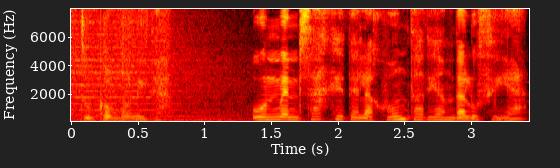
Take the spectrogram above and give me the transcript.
tu comunidad. Un mensaje de la Junta de Andalucía.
